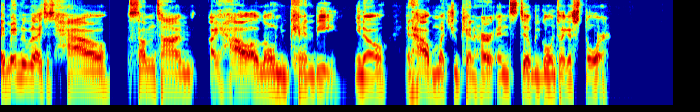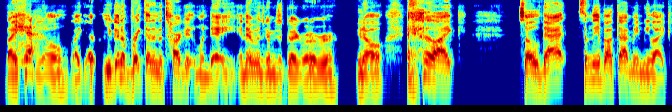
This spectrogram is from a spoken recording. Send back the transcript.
It made me realize just how sometimes like how alone you can be, you know, and how much you can hurt and still be going to like a store. Like, yeah. you know, like you're gonna break down in into Target one day and everyone's gonna just be like, whatever, you know? And like, so that something about that made me like,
